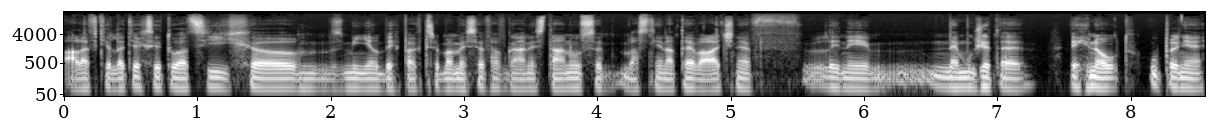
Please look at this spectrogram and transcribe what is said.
ale v těchto těch situacích zmínil bych pak třeba mise v Afghánistánu se vlastně na té válečné linii nemůžete vyhnout úplně,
